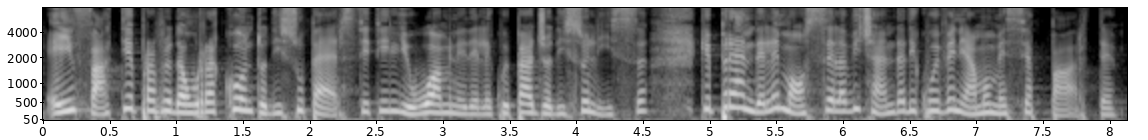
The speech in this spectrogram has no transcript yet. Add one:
E infatti è proprio da un racconto di superstiti, gli uomini dell'equipaggio di Solis, che prende le mosse la vicenda di cui veniamo messi a parte.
